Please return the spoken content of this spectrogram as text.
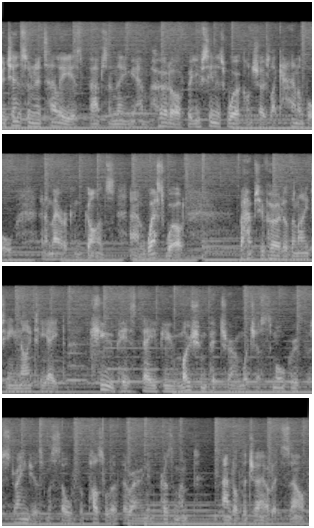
Vincenzo Natali is perhaps a name you haven't heard of, but you've seen his work on shows like Hannibal and American Gods and Westworld. Perhaps you've heard of the 1998 Cube, his debut motion picture in which a small group of strangers must solve the puzzle of their own imprisonment and of the jail itself.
